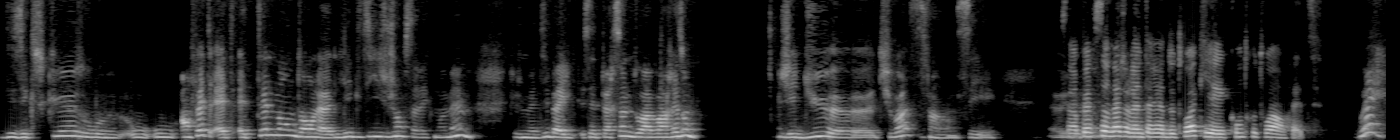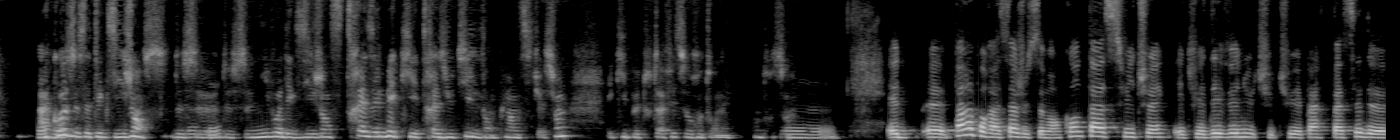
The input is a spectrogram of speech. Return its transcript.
des excuses ou, en fait être, tellement dans l'exigence avec moi-même que je me dis, bah, cette personne doit avoir raison. J'ai dû, euh, tu vois, c'est... Euh, c'est un personnage à l'intérieur de toi qui est contre toi en fait. Ouais, à mhm. cause de cette exigence, de ce, mhm. de ce niveau d'exigence très élevé qui est très utile dans plein de situations et qui peut tout à fait se retourner contre soi. Mhm. Et euh, par rapport à ça, justement, quand tu as switché et tu es devenu, tu, tu es passé de,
